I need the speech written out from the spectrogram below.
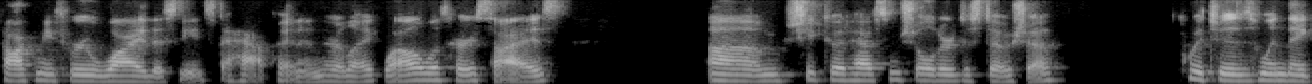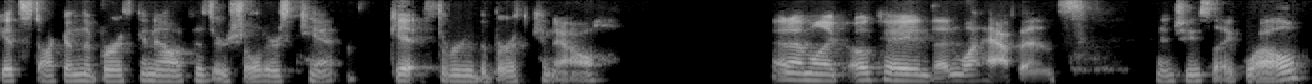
talk me through why this needs to happen. And they're like well with her size um, she could have some shoulder dystocia which is when they get stuck in the birth canal because their shoulders can't get through the birth canal. And I'm like, okay, and then what happens? And she's like, well,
